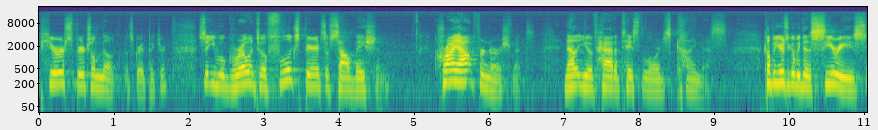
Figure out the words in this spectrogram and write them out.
pure spiritual milk. That's a great picture. So that you will grow into a full experience of salvation. Cry out for nourishment now that you have had a taste of the Lord's kindness. A couple years ago, we did a series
